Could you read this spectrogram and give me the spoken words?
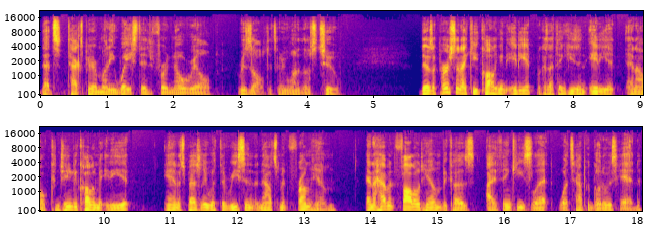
that's taxpayer money wasted for no real result. It's going to be one of those two. There's a person I keep calling an idiot because I think he's an idiot, and I'll continue to call him an idiot, and especially with the recent announcement from him. And I haven't followed him because I think he's let what's happened go to his head.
